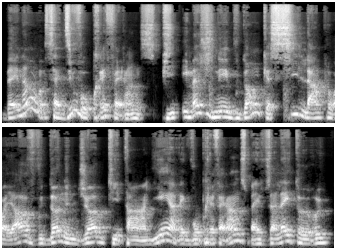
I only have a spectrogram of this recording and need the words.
Ben non, ça dit vos préférences. Puis imaginez-vous donc que si l'employeur vous donne une job qui est en lien avec vos préférences, ben vous allez être heureux.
